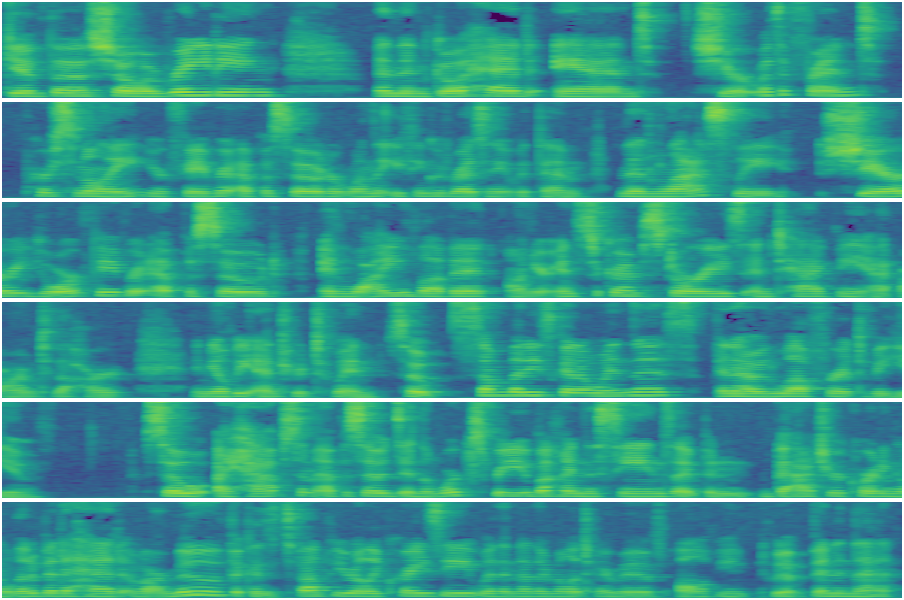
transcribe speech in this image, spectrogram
give the show a rating, and then go ahead and share it with a friend personally, your favorite episode or one that you think would resonate with them. And then lastly, share your favorite episode and why you love it on your Instagram stories and tag me at Arm to the Heart, and you'll be entered to win. So somebody's to win this, and I would love for it to be you. So I have some episodes in the works for you behind the scenes. I've been batch recording a little bit ahead of our move because it's about to be really crazy with another military move. All of you who have been in that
